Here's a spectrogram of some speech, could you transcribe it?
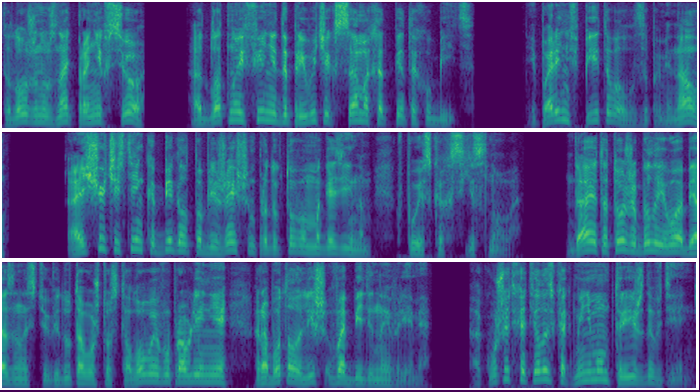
ты должен узнать про них все, от блатной фени до привычек самых отпетых убийц. И парень впитывал, запоминал, а еще частенько бегал по ближайшим продуктовым магазинам в поисках съестного. Да, это тоже было его обязанностью, ввиду того, что столовая в управлении работала лишь в обеденное время. А кушать хотелось как минимум трижды в день.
